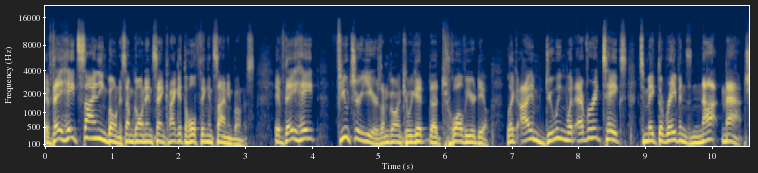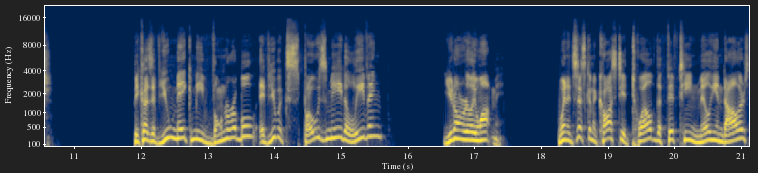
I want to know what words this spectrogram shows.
If they hate signing bonus, I'm going in saying, can I get the whole thing in signing bonus? If they hate future years, I'm going, can we get a 12 year deal? Like I am doing whatever it takes to make the Ravens not match. Because if you make me vulnerable, if you expose me to leaving, you don't really want me. When it's just going to cost you 12 to 15 million dollars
